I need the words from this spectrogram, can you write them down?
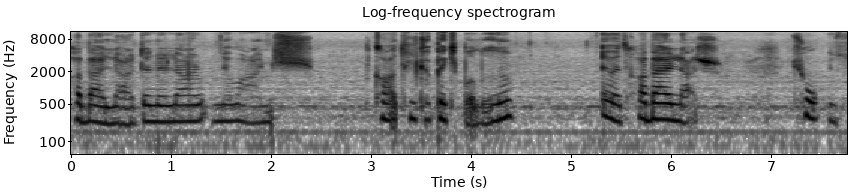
haberlerde neler ne varmış? Katil köpek balığı. Evet haberler. Çok güzel.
